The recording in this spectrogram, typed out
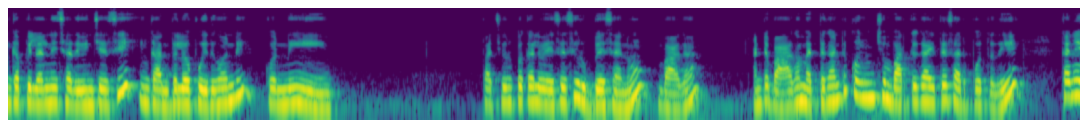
ఇంకా పిల్లల్ని చదివించేసి ఇంకా అంతలోపు ఇదిగోండి కొన్ని పచ్చిమిరపకాయలు వేసేసి రుబ్బేశాను బాగా. అంటే బాగా మెత్తగా అంటే కొంచెం బరకగా అయితే సరిపోతుంది కానీ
